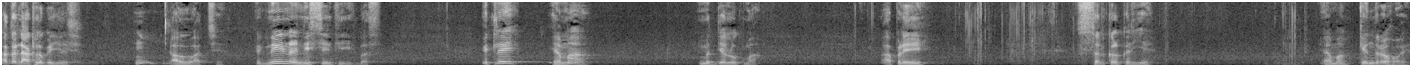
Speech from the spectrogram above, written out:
આ તો દાખલો કહીએ છીએ. હમ? આવી વાત છે. એક નિર્ણય નિશ્ચયથી બસ. એટલે એમાં મધ્યલોકમાં આપણે સર્કલ કરીએ. એમાં કેન્દ્ર હોય.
